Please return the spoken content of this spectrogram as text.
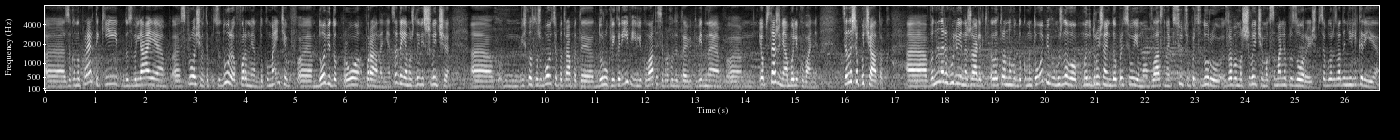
е, законопроект, який дозволяє е, спрощувати процедури оформлення документів, е, довідок про поранення. Це дає можливість швидше військовослужбовцю потрапити до рук лікарів і лікуватися, проходити відповідне е, і обстеження або лікування. Це лише початок. Воно не регулює, на жаль, електр- електронного документообігу. Можливо, ми до другого читання допрацюємо власне всю цю процедуру, зробимо швидше, максимально прозорою, щоб це були розведені лікарі е,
